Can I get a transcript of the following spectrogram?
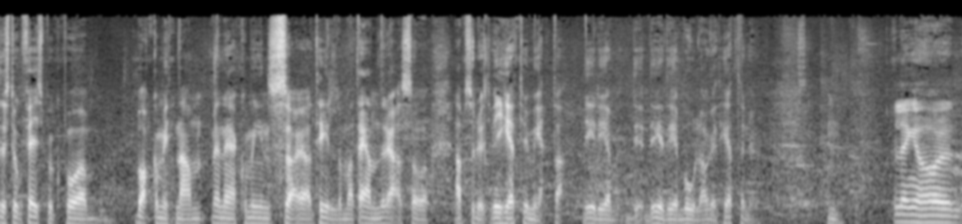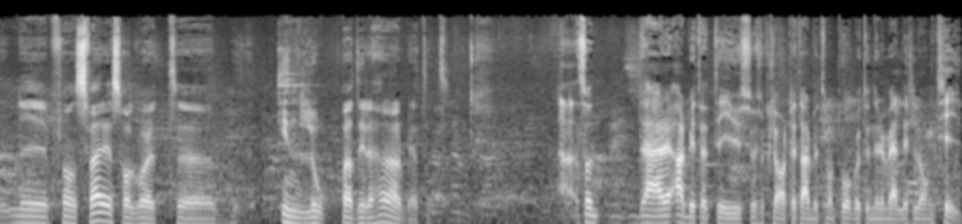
det stod Facebook på, bakom mitt namn. Men när jag kom in så sa jag till dem att ändra. Så absolut, vi heter ju Meta. Det är det, det, det, är det bolaget heter nu. Mm. Hur länge har ni från Sveriges håll varit eh, inloopad i det här arbetet? Alltså, det här arbetet är ju såklart ett arbete som har pågått under en väldigt lång tid.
